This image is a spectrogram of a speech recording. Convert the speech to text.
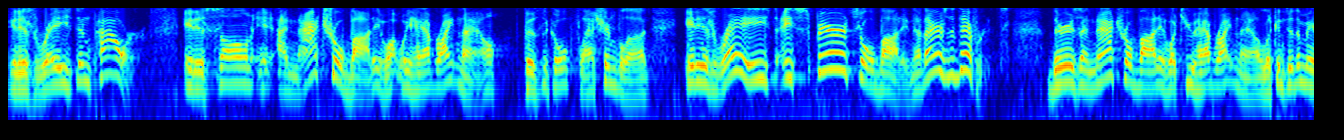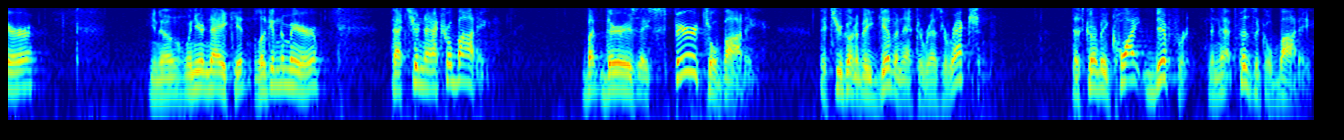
It is raised in power. It is sown a natural body, what we have right now, physical, flesh and blood. It is raised a spiritual body. Now there's the difference. There is a natural body, what you have right now. Look into the mirror. You know, when you're naked, look in the mirror. That's your natural body. But there is a spiritual body that you're going to be given at the resurrection that's going to be quite different than that physical body.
